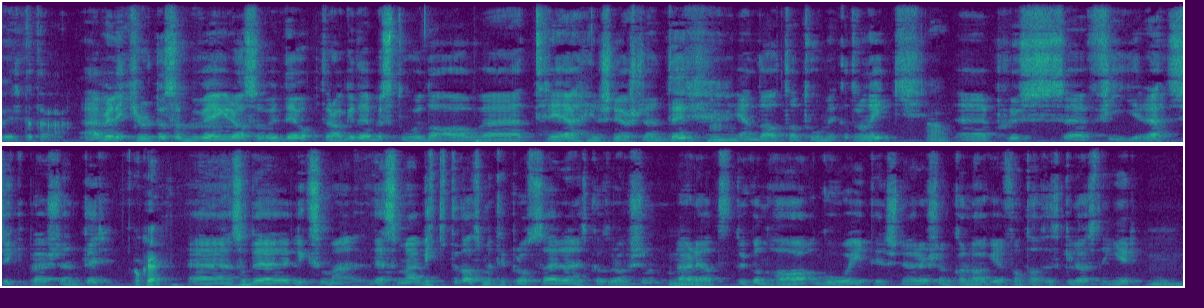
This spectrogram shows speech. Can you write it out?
vilt, dette her. Det er veldig kult. og så beveger oss over Det oppdraget det besto av eh, tre ingeniørstudenter. Mm. Én data, to mekatronikk. Ja. eh, Pluss eh, fire sykepleierstudenter. Ok? Eh, Så det, liksom er, det som er viktig, da, som jeg tipper også er i regnskapsbransjen, det er det at du kan ha gode IT-ingeniører som kan lage fantastiske løsninger, Mm.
